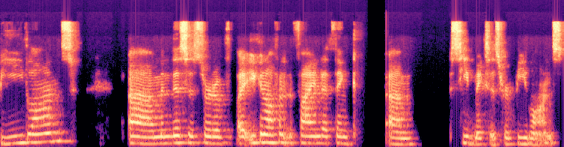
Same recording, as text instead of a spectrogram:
bee lawns. Um, and this is sort of, uh, you can often find, I think, um, seed mixes for bee lawns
